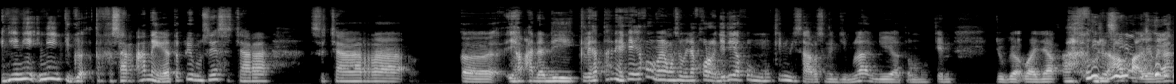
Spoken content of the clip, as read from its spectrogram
ini ini ini juga terkesan aneh ya, tapi maksudnya secara secara eh, yang ada di kelihatannya kayak aku memang masih banyak kurang. Jadi aku mungkin bisa harus nge-gym lagi atau mungkin juga banyak apa gitu kan.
